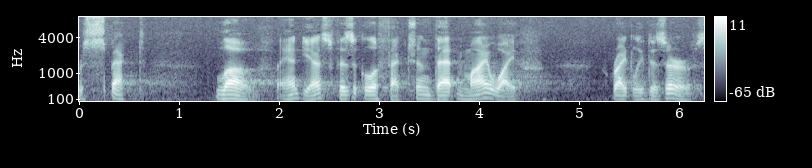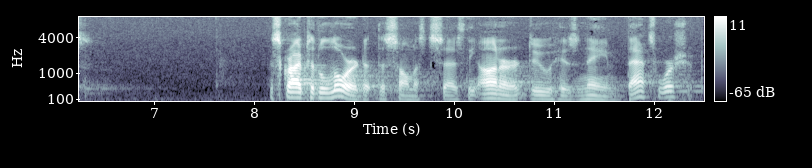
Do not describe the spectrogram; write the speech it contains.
respect, love, and yes, physical affection that my wife rightly deserves. Ascribe to the Lord, the psalmist says, the honor due his name. That's worship.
